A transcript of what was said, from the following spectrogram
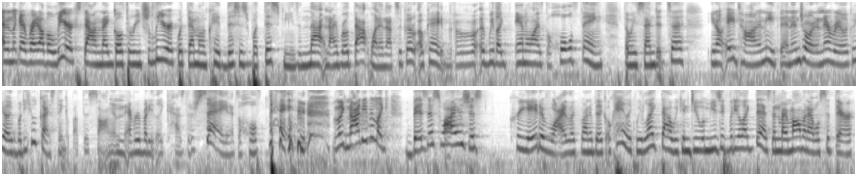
then like I write all the lyrics down and I go through each lyric with them. Okay, this is what this means and that, and I wrote that one and that's a good. Okay, we like analyze the whole thing. Then we send it to you know Aton and Ethan and Jordan and everybody. Like, okay, like what do you guys think about this song? And everybody like has their say, and it's a whole thing. like not even like business wise, just creative wise, like we want to be like, okay, like we like that. We can do a music video like this. And my mom and I will sit there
